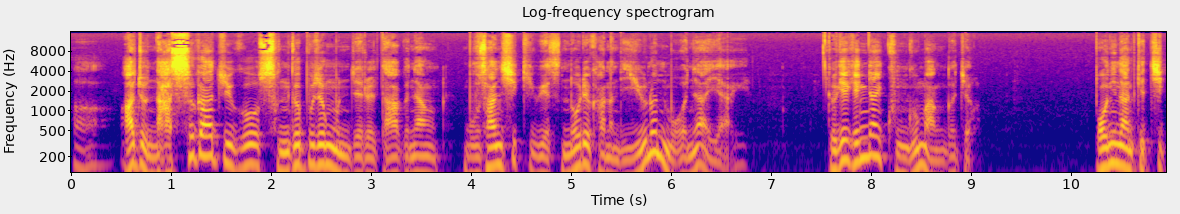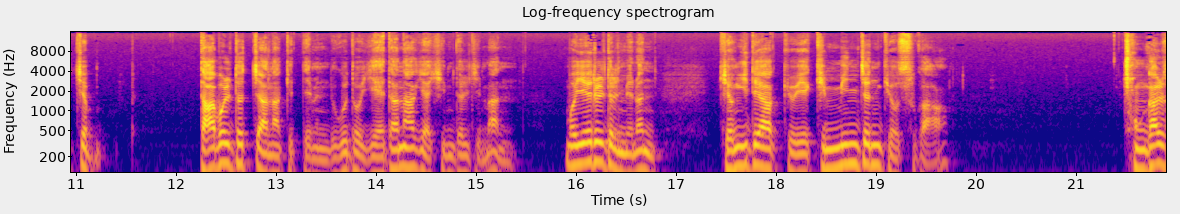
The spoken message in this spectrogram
어 아주 나서 가지고 선거 부정 문제를 다 그냥 무산시키기 위해서 노력하는 이유는 뭐냐 이야기. 그게 굉장히 궁금한 거죠. 본인한테 직접 답을 듣지 않았기 때문에 누구도 예단하기가 힘들지만 뭐 예를 들면은 경희대학교의 김민전 교수가 총괄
